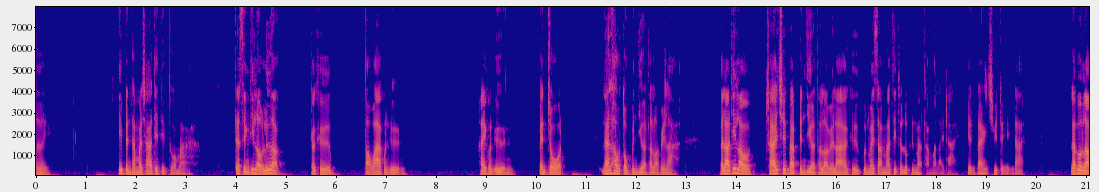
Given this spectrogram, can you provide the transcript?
เลย นี่เป็นธรรมชาติที่ติดตัวมา แต่สิ่งที่เราเลือกก็คือต่อว่าคนอื่น ให้คนอื่นเป็นโจทย์ และเราตกเป็นเหยื่อตลอดเวลา เวลาที่เราใช้ชีวิตแบบเป็นเหยื่อตลอดเวลาก็คือ คุณไม่สามารถที่จะลุกขึ้นมาทำอะไรได้ เปลี่ยนแปลงชีวิตตัวเองได้ และพวกเรา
